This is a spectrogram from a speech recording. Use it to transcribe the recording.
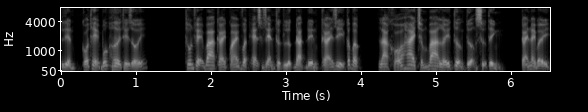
liền có thể bốc hơi thế giới. Thôn vệ ba cái quái vật s rèn thực lực đạt đến cái gì cấp bậc, là khó 2 ba lấy tưởng tượng sự tình, cái này bầy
